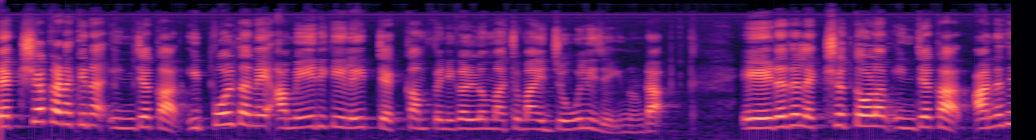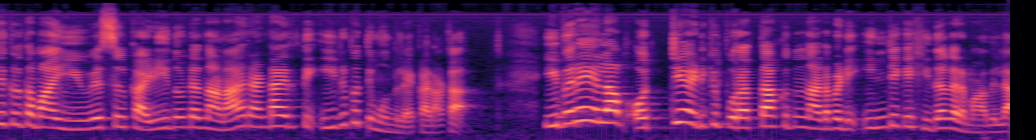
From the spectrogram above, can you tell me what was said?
ലക്ഷക്കണക്കിന് ഇന്ത്യക്കാർ ഇപ്പോൾ തന്നെ അമേരിക്കയിലെ ടെക് കമ്പനികളിലും മറ്റുമായി ജോലി ചെയ്യുന്നുണ്ട്. ഏഴര ലക്ഷത്തോളം ഇന്ത്യക്കാർ അനധികൃതമായി യു എസിൽ കഴിയുന്നുണ്ടെന്നാണ് രണ്ടായിരത്തി ഇരുപത്തിമൂന്നിലെ കണക്ക്. ഇവരെയെല്ലാം ഒറ്റയടിക്ക് പുറത്താക്കുന്ന നടപടി ഇന്ത്യയ്ക്ക് ഹിതകരമാവില്ല.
